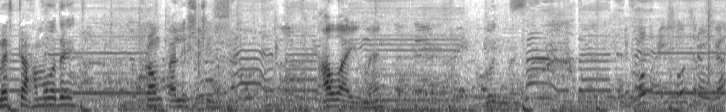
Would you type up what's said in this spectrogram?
Mister Hamoude from Palestine how are you man good man सोच रहे हो क्या?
